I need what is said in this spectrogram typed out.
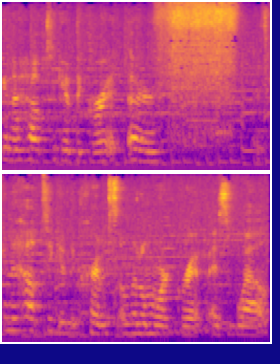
gonna help to give the grit, or it's gonna help to give the crimps a little more grip as well.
